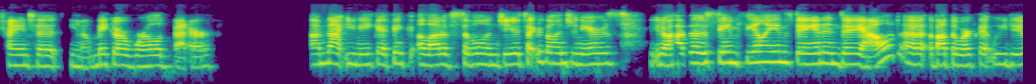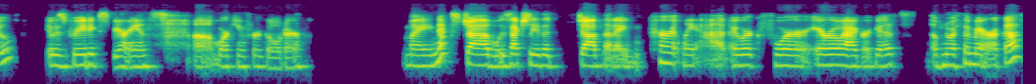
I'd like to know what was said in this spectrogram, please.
trying to, you know, make our world better. I'm not unique. I think a lot of civil and geotechnical engineers, you know, have those same feelings day in and day out uh, about the work that we do. It was great experience um, working for Golder. my next job was actually the job that I'm currently at. I work for Aero Aggregates of North America,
